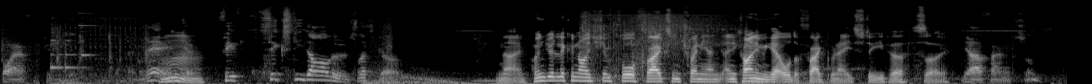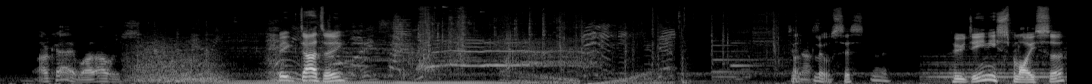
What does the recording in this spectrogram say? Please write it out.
Buy a. And then hmm. fif- sixty dollars. Let's go. No, 100 liquid nitrogen, 4 frags, and 20, and, and you can't even get all the frag grenades either, so. Yeah, I found some. Okay, well that was. Big Daddy. think that's- little sister. Houdini Splicer.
